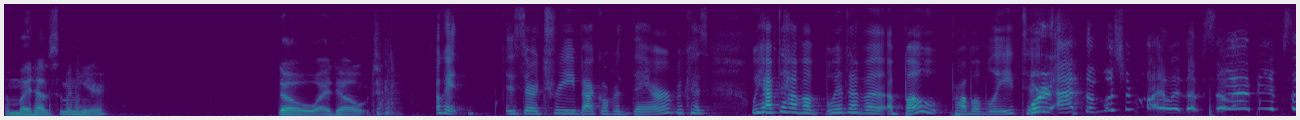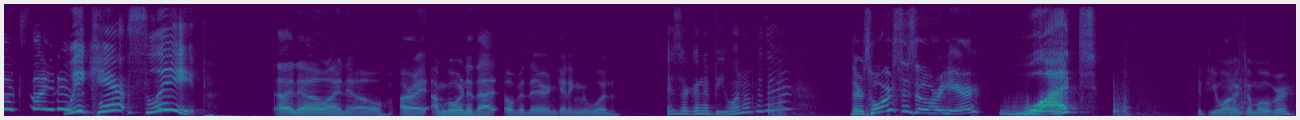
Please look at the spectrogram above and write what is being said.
I might have some in here. No, I don't. Okay, is there a tree back over there? Because we have to have a we have to have a, a boat probably to. We're at the mushroom island. I'm so happy. I'm so excited. we can't sleep. I know, I know. All right, I'm going to that over there and getting the wood. Is there gonna be one over there? There's horses over here. What? If you want to come over.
